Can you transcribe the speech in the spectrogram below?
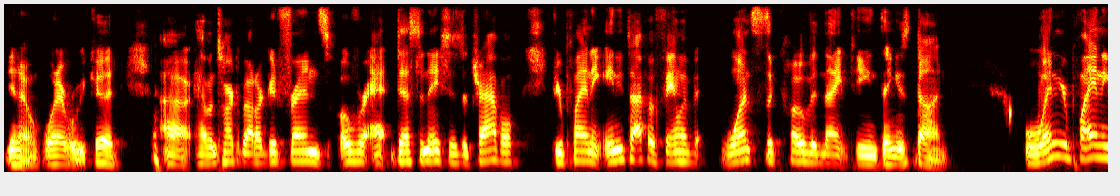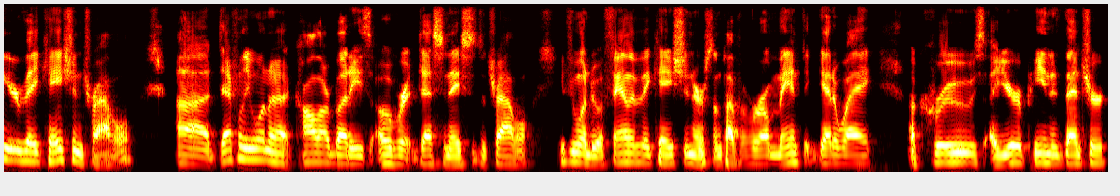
you know, whatever we could. Uh, haven't talked about our good friends over at Destinations to Travel. If you're planning any type of family, once the COVID 19 thing is done, when you're planning your vacation travel, uh, definitely want to call our buddies over at Destinations to Travel. If you want to do a family vacation or some type of romantic getaway, a cruise, a European adventure,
